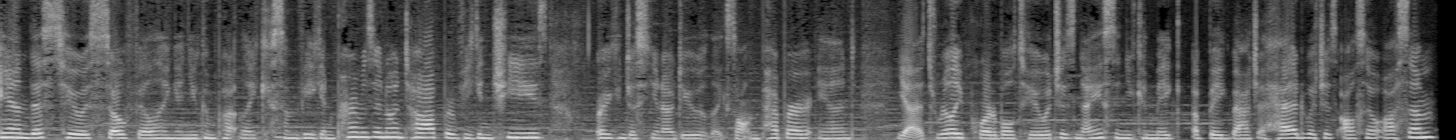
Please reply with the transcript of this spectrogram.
And this too is so filling, and you can put like some vegan parmesan on top or vegan cheese, or you can just, you know, do like salt and pepper. And yeah, it's really portable too, which is nice, and you can make a big batch ahead, which is also awesome.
